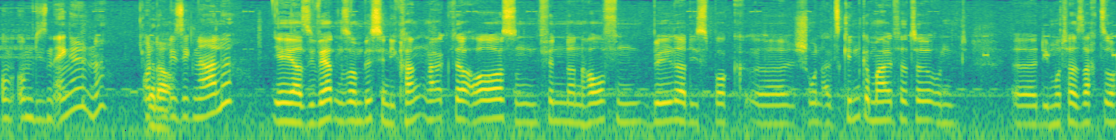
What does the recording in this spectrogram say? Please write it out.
um, um diesen Engel, ne? Und Genau. um die Signale. Ja, ja, sie werten so ein bisschen die Krankenakte aus und finden dann einen Haufen Bilder, die Spock äh, schon als Kind gemalt hatte und äh, die Mutter sagt so,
